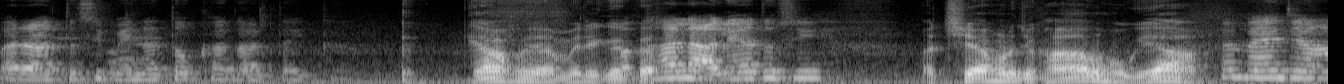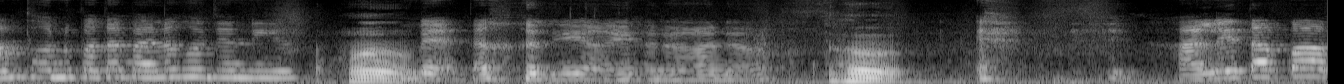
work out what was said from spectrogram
ਪਰ ਰਾਤ ਤੁਸੀਂ ਮੇਰੇ ਨਾਲ ਧੋਖਾ ਕਰਤਾ ਇੱਕ। ਕੀ ਹੋਇਆ? ਮੇਰੇ ਕਾ ਪੱਖਾ ਲਾ ਲਿਆ ਤੁਸੀਂ। ਅੱਛਾ ਹੁਣ ਜ਼ੁਕਾਮ ਹੋ ਗਿਆ? ਪਰ ਮੈਂ ਜਾਮ ਤੁਹਾਨੂੰ ਪਤਾ ਪਹਿਲਾਂ ਹੋ ਜੰਨੀ ਆ। ਹਾਂ। ਮੈਂ ਤਾਂ ਹਲੇ ਆਏ ਹੈਰਾਨ ਆ। ਹਾਂ। ਹਾਲੇ ਤਾਂ ਆਪਾਂ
